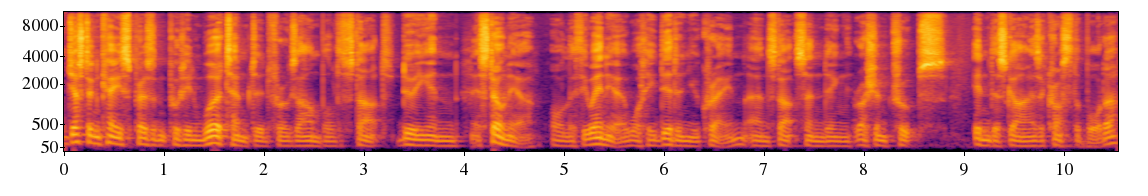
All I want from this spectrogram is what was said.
just in case President Putin were tempted, for example, to start doing in Estonia or Lithuania what he did in Ukraine and start sending Russian troops in disguise across the border,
